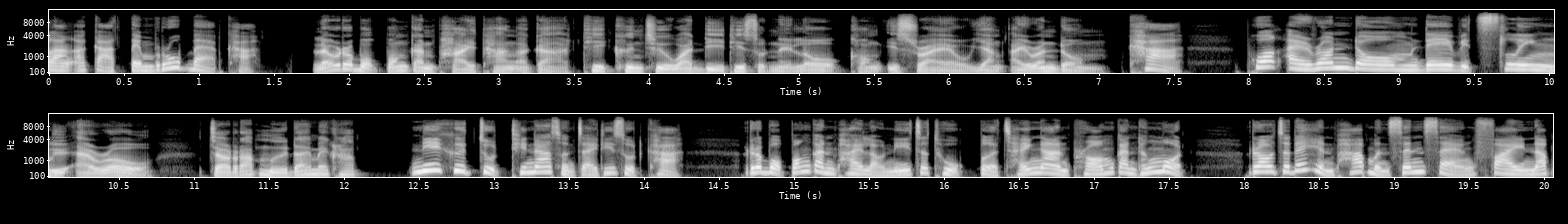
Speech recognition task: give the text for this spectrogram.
กลางอากาศเต็มรูปแบบค่ะ แล้วระบบป้องกันภัยทางอากาศที่ขึ้นชื่อว่าดีที่สุดในโลกของอิสราเอลอย่าง Iron Dome ค่ะ พวก Iron Dome David Sling หรือ Arrow จะรับมือได้ไหมครับ นี่คือจุดที่น่าสนใจที่สุดค่ะ ระบบป้องกันภัยเหล่านี้จะถูกเปิดใช้งานพร้อมกันทั้งหมด เราจะได้เห็นภาพเหมือนเส้นแสงไฟนับ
